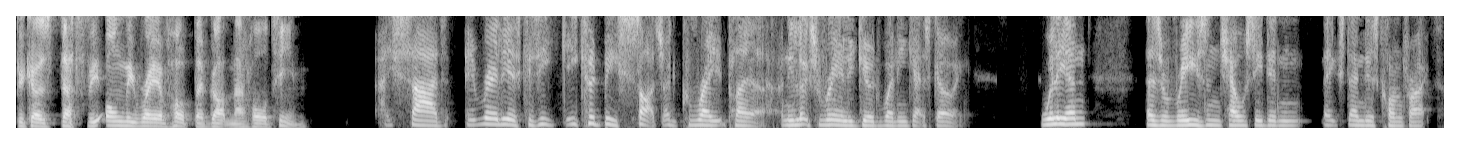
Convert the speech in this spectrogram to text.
because that's the only ray of hope they've got in that whole team. It's sad. It really is because he, he could be such a great player and he looks really good when he gets going. Willian, there's a reason Chelsea didn't extend his contract.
